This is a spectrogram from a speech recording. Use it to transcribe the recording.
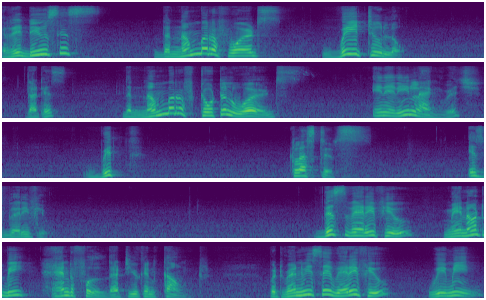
reduces the number of words way too low. That is, the number of total words in any language with clusters is very few. This very few may not be handful that you can count, but when we say very few, we mean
